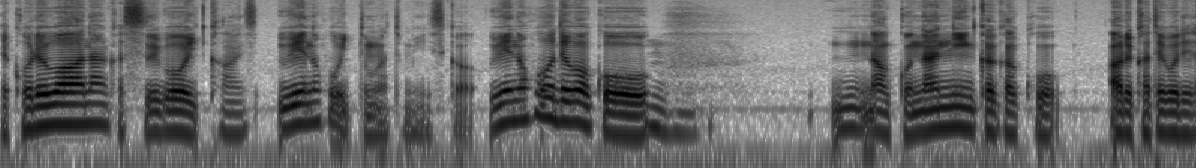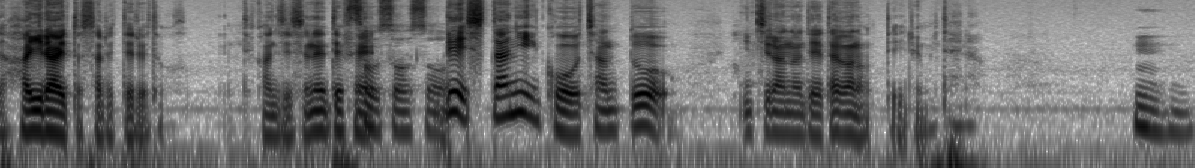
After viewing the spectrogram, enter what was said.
やこれはなんかすごい関心上の方行ってもらってもいいですか？上の方ではこう、なんかこう何人かがこうあるカテゴリーでハイライトされてるとかって感じですよねデフェン。で下にこうちゃんと一覧のデータが載っているみたいな。うんうん、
